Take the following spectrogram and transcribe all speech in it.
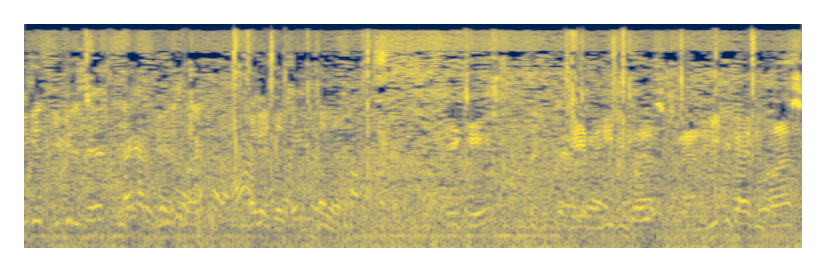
You get, you get his head? Okay, so at. Hey, Gabe. Gabe, I need your glasses, man. I need you guys in glasses.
